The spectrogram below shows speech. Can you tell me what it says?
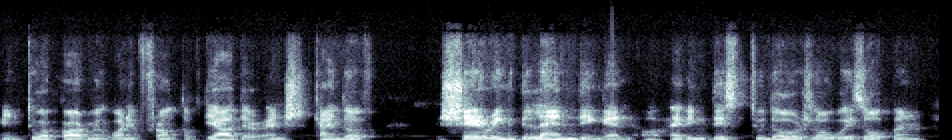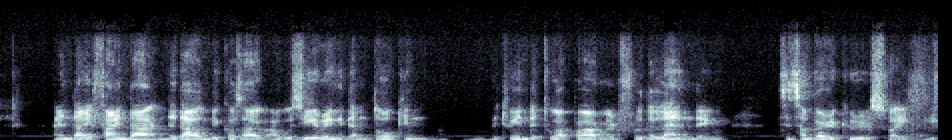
in two apartments one in front of the other and kind of sharing the landing and uh, having these two doors always open. And I find that, that out because I, I was hearing them talking between the two apartments through the landing. Since I'm very curious, so I, I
